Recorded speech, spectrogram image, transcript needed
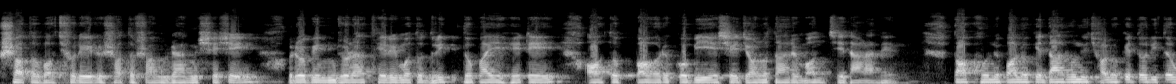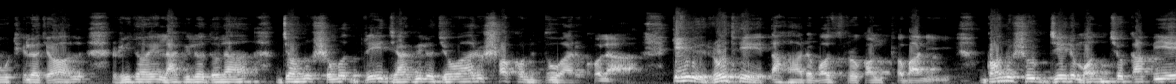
শত বছরের শত সংগ্রাম শেষে রবীন্দ্রনাথের মতো দৃপ্ত পায়ে হেঁটে অতঃপর কবি এসে জনতার মঞ্চে দাঁড়ালেন। তখন পলকে দারুণ ঝলকে তরিতে উঠিল জল, হৃদয়ে লাগিল দোলা, জনসমুদ্রে জাগিল জোয়ার সকল দুয়ার খোলা। কে রোধে তাহার বজ্র কণ্ঠবাণী গণসূর্যের মঞ্চ কাঁপিয়ে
